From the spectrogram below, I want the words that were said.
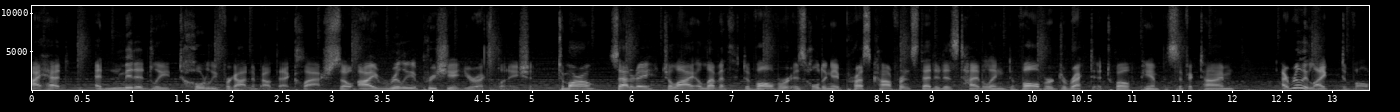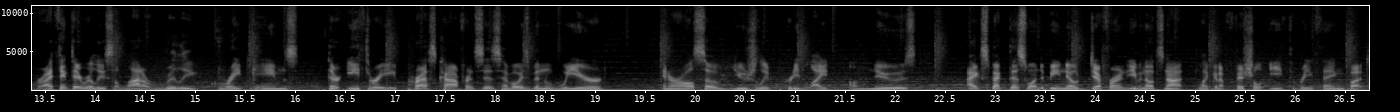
I had admittedly totally forgotten about that clash, so I really appreciate your explanation. Tomorrow, Saturday, July 11th, Devolver is holding a press conference that it is titling Devolver Direct at 12 p.m. Pacific Time. I really like Devolver. I think they release a lot of really great games. Their E3 press conferences have always been weird and are also usually pretty light on news. I expect this one to be no different, even though it's not like an official E3 thing, but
